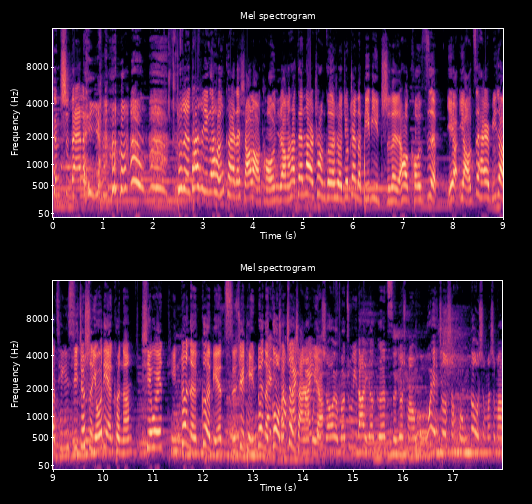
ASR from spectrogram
跟痴呆了一样。就是他是一个很可爱的小老头，你知道吗？他在那儿唱歌的时候就站得笔笔直的，然后口字咬咬字还是比较清晰，就是有点可能些微停顿的个别词句停顿的，跟我们正常人不一样的。时候有没有注意到一个歌词，就什么五味就是红豆什么什么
